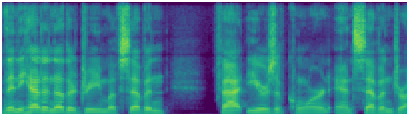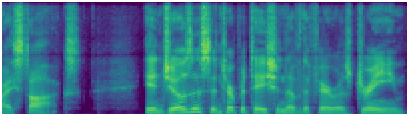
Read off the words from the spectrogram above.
Then he had another dream of seven fat ears of corn and seven dry stalks. In Joseph's interpretation of the Pharaoh's dream,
